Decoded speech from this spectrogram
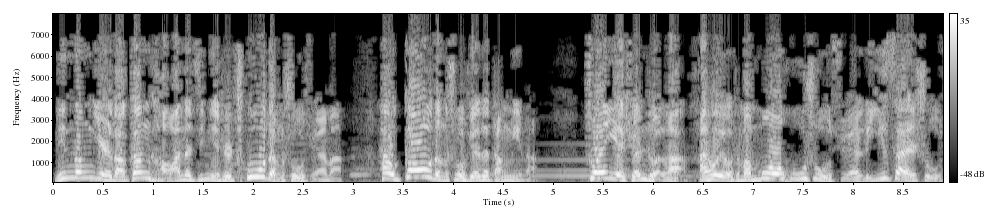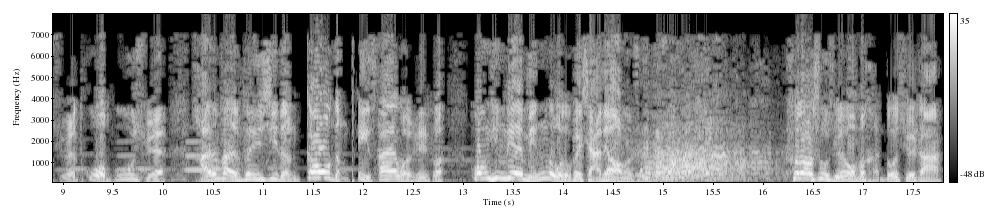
您能意识到刚考完的仅仅是初等数学吗？还有高等数学在等你呢。专业选准了，还会有什么模糊数学、离散数学、拓扑学、含范分析等高等配餐？我跟你说，光听这些名字我都快吓尿了。说到数学，我们很多学渣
